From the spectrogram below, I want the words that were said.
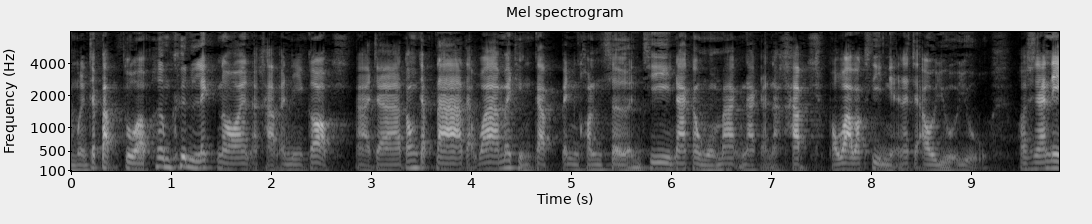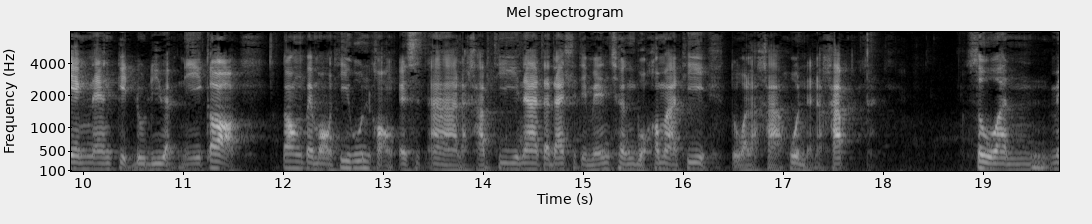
เหมือนจะปรับตัวเพิ่มขึ้นเล็กน้อยนะครับ อันนี้ก็อาจจะต้องจับตาแต่ว่าไม่ถึงกับเป็นคอนเซิร์นที่น่ากังวลมากนักนะครับ เพราะว่าวัคซีนเนี่ยน่าจะเอาอยู่อยู่ เพราะฉะนั้นเองในอังกฤษดูดีแบบนี้ก็ ต้องไปมองที่หุ้นของ SSR นะครับที่น่าจะได้ sentiment เชิงบวกเข้ามาที่ตัวราคาหุ้นนะครับ ส่วนเม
